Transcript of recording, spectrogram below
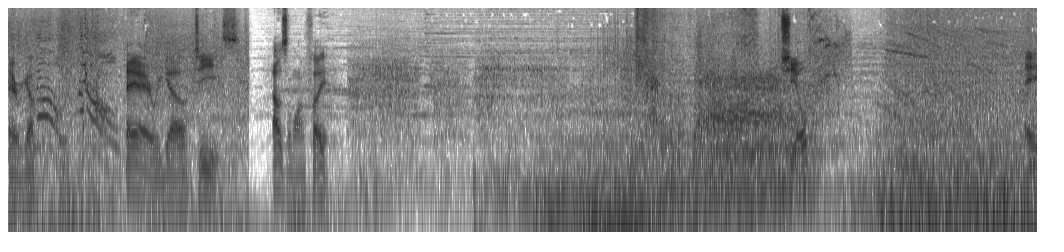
There we go. There we go. Jeez. That was a long fight. Shield. Hey,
